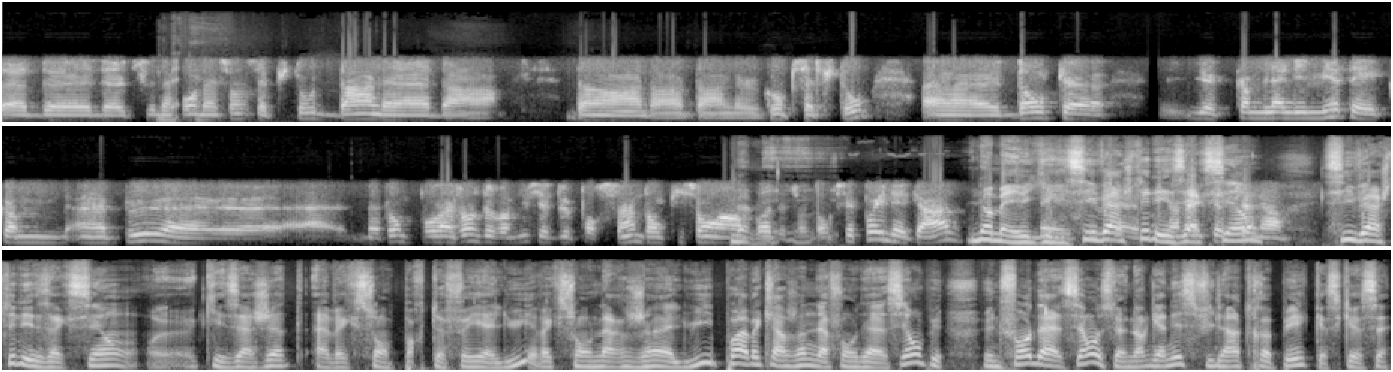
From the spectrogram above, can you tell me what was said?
euh, de, de, de la Fondation Saputo dans le dans dans, dans, dans le groupe Saputo. Euh, donc, euh, il y a comme la limite est comme un peu, euh, mettons, pour l'agence de revenus, c'est 2% donc ils sont en bas de ça. Donc, c'est pas illégal. Non, mais, s'il veut acheter des actions, s'il veut acheter des actions euh, qu'ils achètent avec son portefeuille à lui, avec son argent à lui, pas avec l'argent de la fondation. Puis une fondation, c'est un organisme philanthropique. Est-ce que c'est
